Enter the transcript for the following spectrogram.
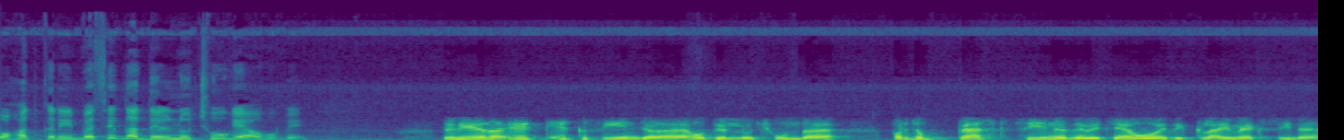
ਬਹੁਤ ਕਰੀਬ ਹੈ ਸਿੱਧਾ ਦਿਲ ਨੂੰ ਛੂ ਗਿਆ ਹੋਵੇ। ਨਹੀਂ, ਇਹਦਾ ਇੱਕ ਇੱਕ ਸੀਨ ਜਿਹੜਾ ਹੈ ਉਹ ਦਿਲ ਨੂੰ ਛੂੰਦਾ ਹੈ ਪਰ ਜੋ ਬੈਸਟ ਸੀਨ ਇਹਦੇ ਵਿੱਚ ਹੈ ਉਹ ਇਹਦੀ ਕਲਾਈਮੈਕਸ ਸੀਨ ਹੈ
